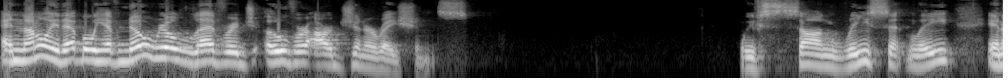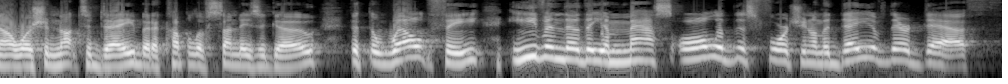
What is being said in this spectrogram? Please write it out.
And not only that, but we have no real leverage over our generations. We've sung recently in our worship, not today, but a couple of Sundays ago, that the wealthy, even though they amass all of this fortune on the day of their death,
